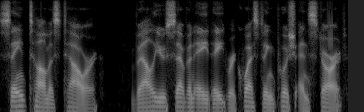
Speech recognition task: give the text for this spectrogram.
St. Thomas Tower, value 788 requesting push and start.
